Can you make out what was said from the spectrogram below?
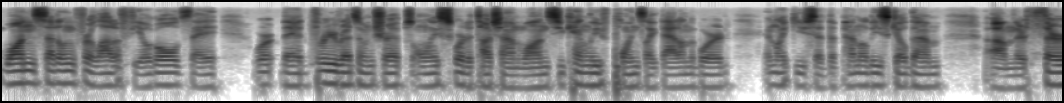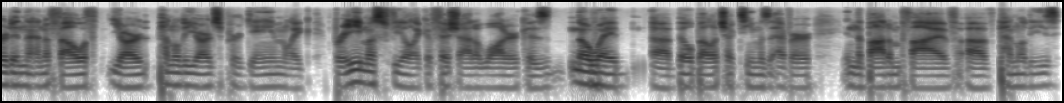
one settling for a lot of field goals. They were they had three red zone trips, only scored a touchdown once. You can't leave points like that on the board. And like you said, the penalties killed them. Um, they're third in the NFL with yard penalty yards per game. Like Brady must feel like a fish out of water because no way uh, Bill Belichick team was ever in the bottom five of penalties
